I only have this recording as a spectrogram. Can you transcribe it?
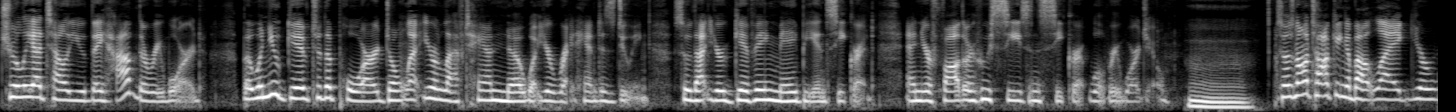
Truly, I tell you, they have the reward. But when you give to the poor, don't let your left hand know what your right hand is doing, so that your giving may be in secret, and your Father who sees in secret will reward you. Hmm. So it's not talking about like you're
